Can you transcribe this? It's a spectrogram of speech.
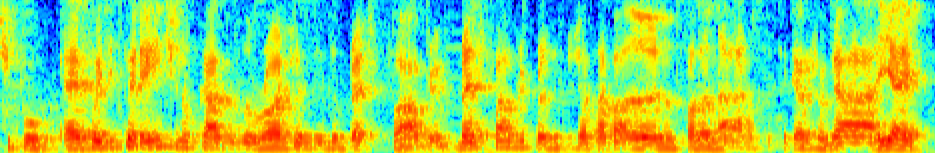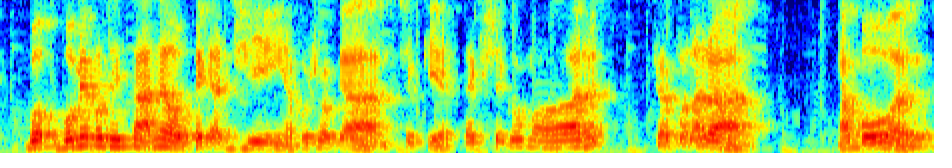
Tipo, é, foi diferente no caso do Rodgers e do Brett Favre. O Brett Favre, por exemplo, já estava há anos falando, ah, não sei se eu quero jogar, e aí, vou, vou, me aposentar, não, pegadinha, vou jogar, não sei o quê. Até que chegou uma hora, você vai falar, ah, na boa,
